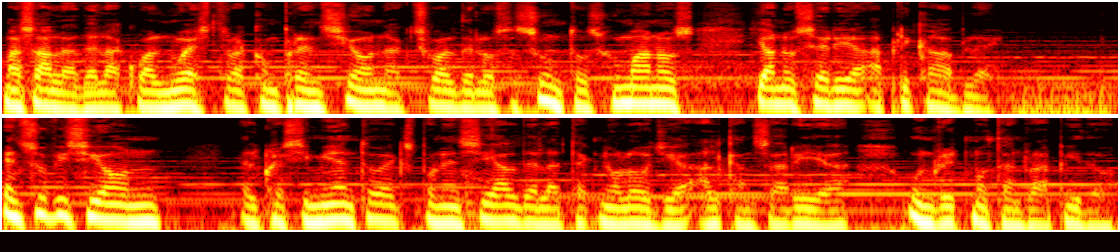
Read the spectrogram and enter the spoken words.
más allá de la cual nuestra comprensión actual de los asuntos humanos ya no sería aplicable. En su visión, el crecimiento exponencial de la tecnología alcanzaría un ritmo tan rápido,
